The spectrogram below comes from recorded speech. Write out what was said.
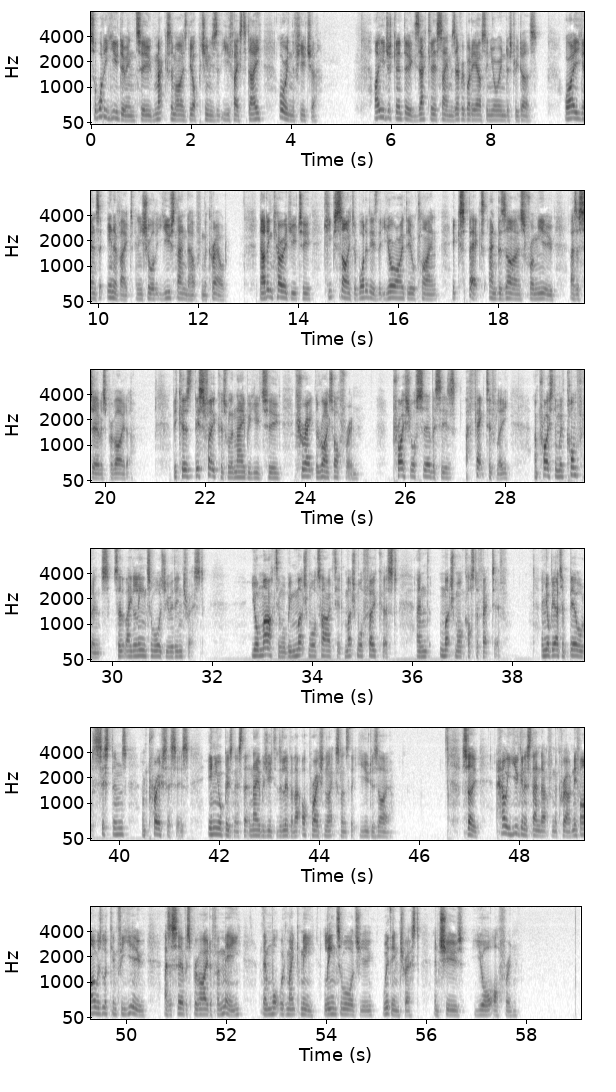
So what are you doing to maximise the opportunities that you face today or in the future? Are you just going to do exactly the same as everybody else in your industry does? Or are you going to innovate and ensure that you stand out from the crowd? Now I'd encourage you to keep sight of what it is that your ideal client expects and desires from you as a service provider. Because this focus will enable you to create the right offering, price your services effectively and price them with confidence so that they lean towards you with interest. Your marketing will be much more targeted, much more focused and much more cost effective. And you'll be able to build systems and processes in your business that enables you to deliver that operational excellence that you desire. So how are you going to stand out from the crowd? And if I was looking for you as a service provider for me, then what would make me lean towards you with interest and choose your offering?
